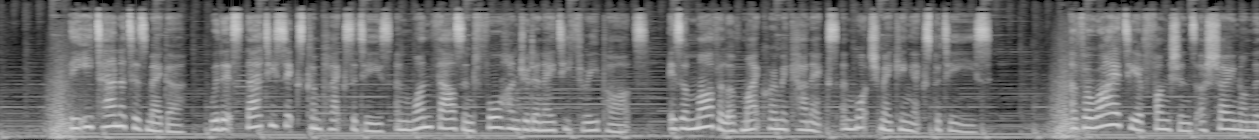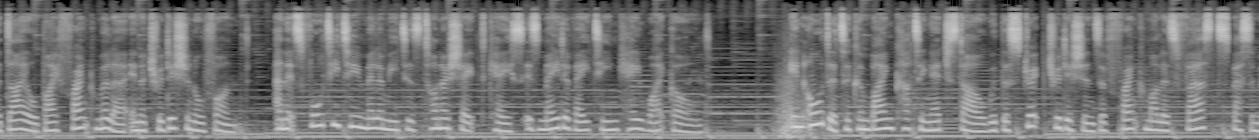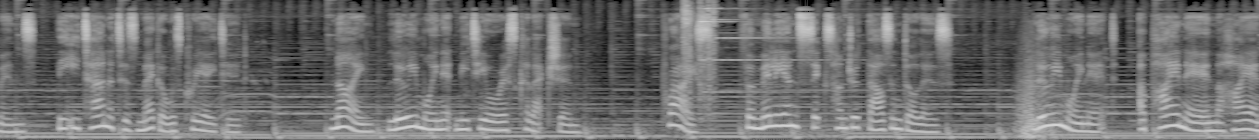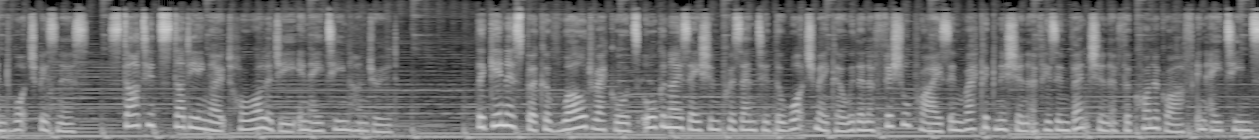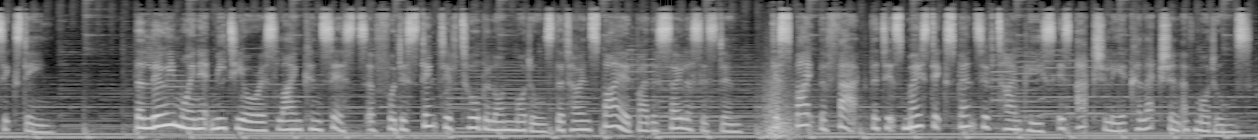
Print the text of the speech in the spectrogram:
The Eternitas Mega, with its 36 complexities and 1,483 parts, is a marvel of micromechanics and watchmaking expertise. A variety of functions are shown on the dial by Frank Muller in a traditional font, and its 42mm tonneau-shaped case is made of 18K white gold. In order to combine cutting-edge style with the strict traditions of Frank Muller's first specimens, the Eternitas Mega was created. 9. Louis Moinet Meteoris Collection. Price, $4,600,000. Louis Moinet, a pioneer in the high-end watch business, started studying out horology in 1800. The Guinness Book of World Records organization presented the watchmaker with an official prize in recognition of his invention of the chronograph in 1816. The Louis Moinet Meteoris line consists of four distinctive tourbillon models that are inspired by the solar system, despite the fact that its most expensive timepiece is actually a collection of models.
